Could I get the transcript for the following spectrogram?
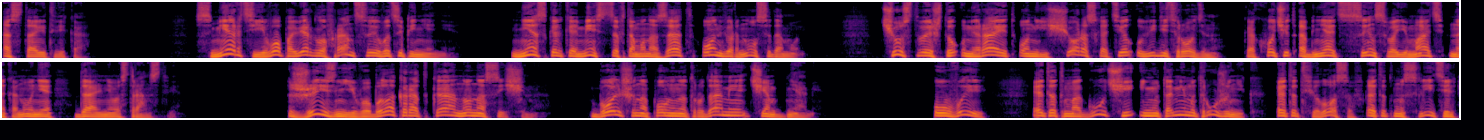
оставит века. Смерть его повергла Францию в оцепенение. Несколько месяцев тому назад он вернулся домой. Чувствуя, что умирает, он еще раз хотел увидеть родину, как хочет обнять сын свою мать накануне дальнего странствия. Жизнь его была коротка, но насыщена больше наполнена трудами, чем днями. Увы, этот могучий и неутомимый труженик, этот философ, этот мыслитель,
